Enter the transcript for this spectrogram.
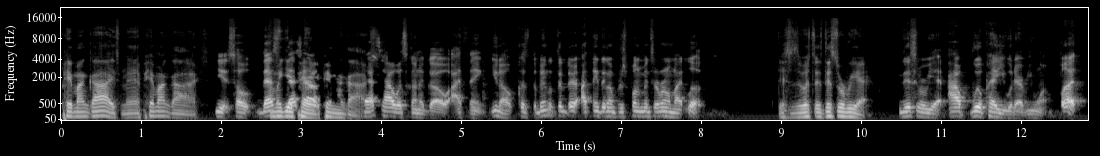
pay my guys, man. Pay my guys. Yeah, so I'm that's gonna get that's paid. how, pay my guys. that's how it's gonna go. I think you know because the Bengals, I think they're gonna just put them into the room. Like, look, This is what this is where we at. this is where we at. I will pay you whatever you want, but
